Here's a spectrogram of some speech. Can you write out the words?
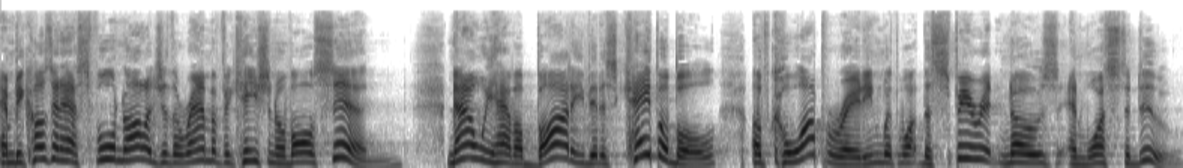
And because it has full knowledge of the ramification of all sin, now we have a body that is capable of cooperating with what the Spirit knows and wants to do.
